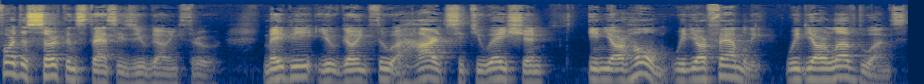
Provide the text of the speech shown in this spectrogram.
for the circumstances you're going through. Maybe you're going through a hard situation in your home, with your family, with your loved ones,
